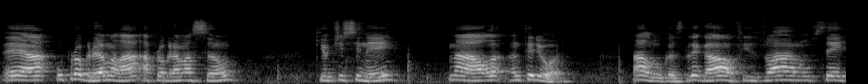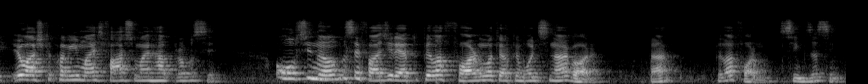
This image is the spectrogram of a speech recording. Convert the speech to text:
é a, o programa lá, a programação que eu te ensinei na aula anterior. Ah, Lucas, legal, fiz lá, não sei. Eu acho que é o caminho mais fácil, mais rápido para você. Ou se não, você faz direto pela fórmula, que é o que eu vou te ensinar agora, tá? Pela fórmula, simples assim.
